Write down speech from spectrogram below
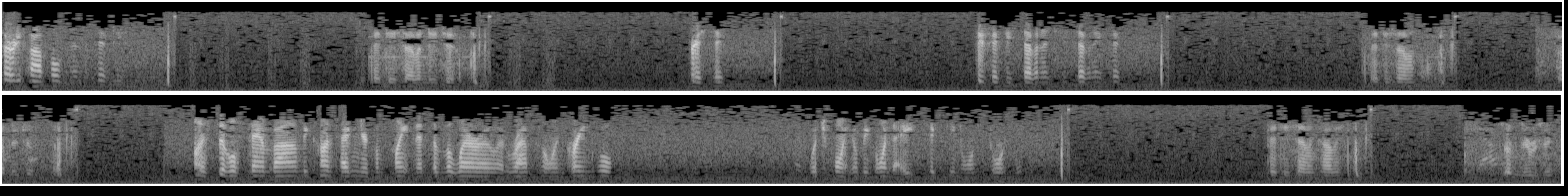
35 holding in the 50. 57 D2. Chris 6. 257 and 276. 57. 72. On a civil standby, I'll be contacting your complainant at the Valero at Arapaho and Greenville. At which point you'll be going to 860 North Dorothy. 57 copy. 70 received.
